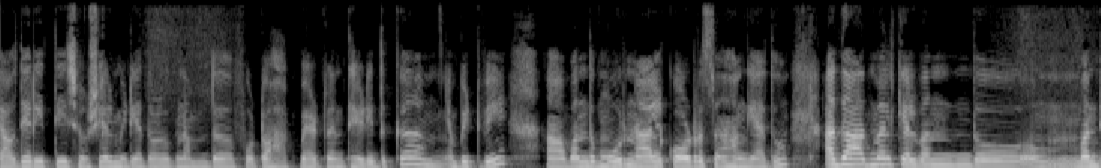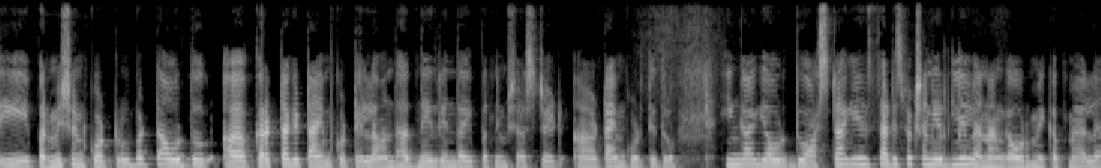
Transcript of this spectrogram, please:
ಯಾವುದೇ ರೀತಿ ಸೋಷಿಯಲ್ ಮೀಡಿಯಾದೊಳಗೆ ನಮ್ದು ಫೋಟೋ ಹಾಕಬೇಡ್ರಿ ಅಂತ ಹೇಳಿದ್ದಕ್ಕೆ ಬಿಟ್ವಿ. ಒಂದು ಮೂರು ನಾಲ್ಕು ಆರ್ಡ್ರಸ್ ಹಾಗೆ ಅದು. ಅದು ಆದಮೇಲೆ ಕೆಲವೊಂದು, ಮಂದಿ ಪರ್ಮಿಷನ್ ಕೊಟ್ಟರು ಬಟ್ ಅವ್ರದ್ದು ಕರೆಕ್ಟಾಗಿ ಟೈಮ್ ಕೊಟ್ಟಿಲ್ಲ. ಒಂದು ಹದಿನೈದರಿಂದ ಇಪ್ಪತ್ತು ನಿಮಿಷ ಅಷ್ಟೇ ಟೈಮ್ ಕೊಡ್ತಿದ್ರು. ಹೀಗಾಗಿ ಅವ್ರದ್ದು ಅಷ್ಟಾಗಿ ಸ್ಯಾಟಿಸ್ಫ್ಯಾಕ್ಷನ್ ಇರಲಿಲ್ಲ ನನಗೆ ಅವ್ರ ಮೇಕಪ್ ಮೇಲೆ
